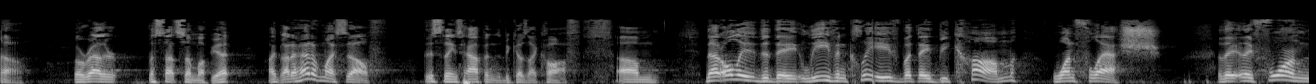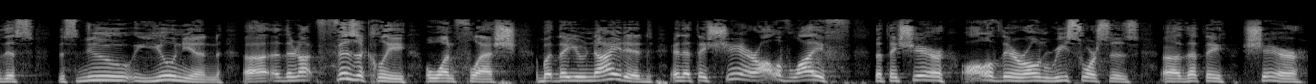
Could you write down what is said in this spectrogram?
oh, or rather, let's not sum up yet. I got ahead of myself. This thing's happened because I cough. Um, not only did they leave and cleave, but they become one flesh. They, they form this, this new union. Uh, they're not physically one flesh, but they united in that they share all of life that they share all of their own resources, uh, that they share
